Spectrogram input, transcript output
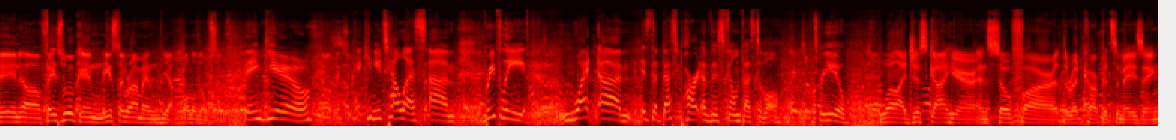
in uh, Facebook and Instagram, and yeah, all of those. Thank you. okay, can you tell us um, briefly what um, is the best part of this film festival for you? Well, I just got here, and so far the red carpet's amazing.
